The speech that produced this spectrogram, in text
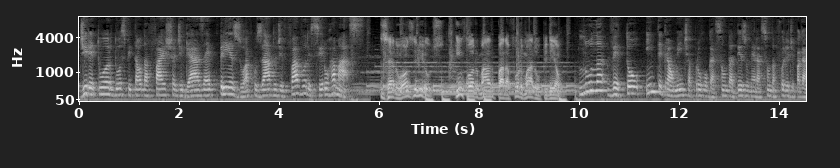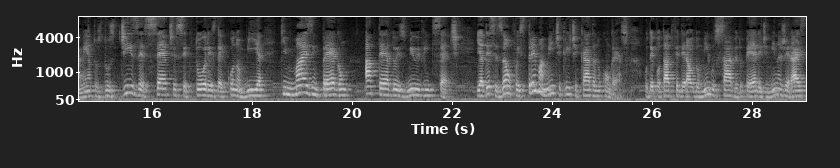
Diretor do Hospital da Faixa de Gaza é preso acusado de favorecer o Hamas. 011 News. Informar para formar opinião. Lula vetou integralmente a prorrogação da desoneração da folha de pagamentos dos 17 setores da economia que mais empregam até 2027. E a decisão foi extremamente criticada no Congresso. O deputado federal Domingos Sávio, do PL de Minas Gerais,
